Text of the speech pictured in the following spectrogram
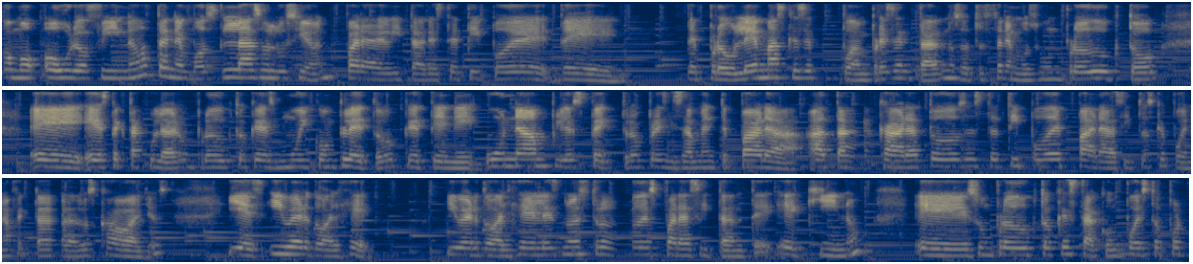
como Ourofino tenemos la solución para evitar este tipo de, problemas que se puedan presentar. Nosotros tenemos un producto eh, espectacular, un producto que es muy completo, que tiene un amplio espectro precisamente para atacar a todos este tipo de parásitos que pueden afectar a los caballos y es Iberdual Gel. Iberdual Gel es nuestro desparasitante equino. Eh, es un producto que está compuesto por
